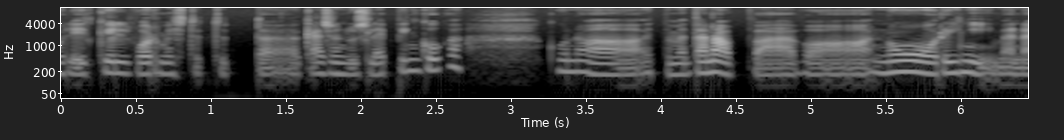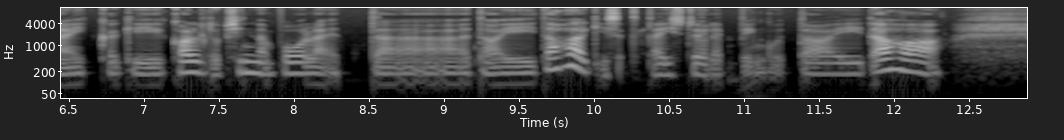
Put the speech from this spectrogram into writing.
olid küll vormistatud käsunduslepinguga, kuna ütleme, tänapäeva noor inimene ikkagi kaldub sinnapoole, et ta ei tahagi seda täistöölepingut, ta ei taha äh,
